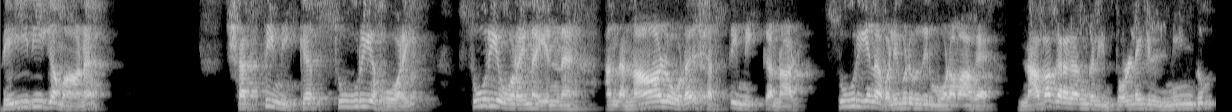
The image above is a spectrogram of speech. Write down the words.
தெய்வீகமான சக்தி மிக்க சூரிய ஹோரை சூரிய ஹோரைன்னா என்ன? அந்த நாளோட சக்தி மிக்க நாள். சூரியனை வழிபடுவதன் மூலமாக நவகிரகங்களின் தொல்லைகள் நீங்கும்.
